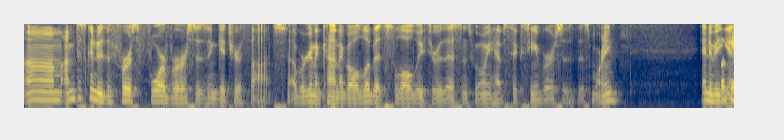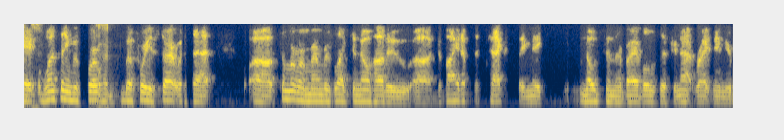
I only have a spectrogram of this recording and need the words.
um, I'm just going to do the first four verses and get your thoughts. Uh, we're going to kind of go a little bit slowly through this since we only have 16 verses this morning. And it begins. Okay, one thing before before you start with that, uh, some of our members like to know how to uh, divide up the text. They make notes in their Bibles. If you're not writing in your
